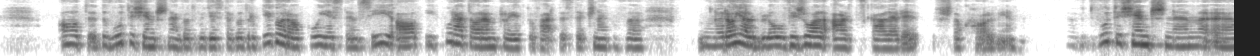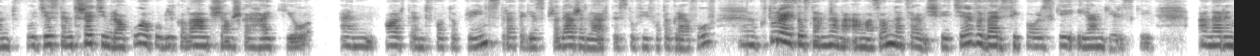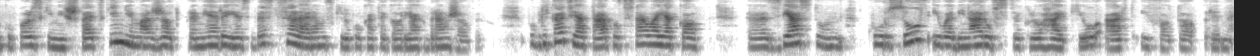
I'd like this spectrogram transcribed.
Od 2022 roku jestem CEO i kuratorem projektów artystycznych w Royal Blue Visual Arts Gallery w Sztokholmie. W 2023 roku opublikowałam książkę HiQ and Art and Photo Print, strategia sprzedaży dla artystów i fotografów, która jest dostępna na Amazon na całym świecie w wersji polskiej i angielskiej, a na rynku polskim i szwedzkim niemalże od premiery jest bestsellerem w kilku kategoriach branżowych. Publikacja ta powstała jako e, zwiastun kursów i webinarów z cyklu HiQ Art i Foto Rynek.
